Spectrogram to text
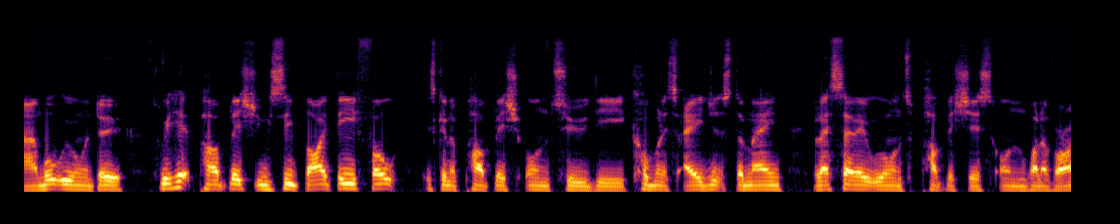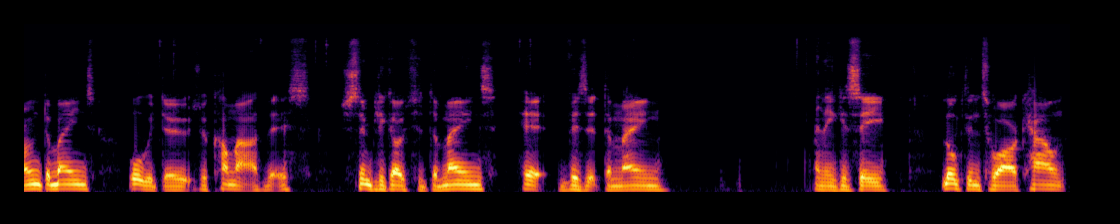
And what we want to do is we hit publish. You can see by default, it's going to publish onto the Commonous Agents domain. But let's say that we want to publish this on one of our own domains. What we do is we come out of this, simply go to domains, hit visit domain. And you can see logged into our account.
